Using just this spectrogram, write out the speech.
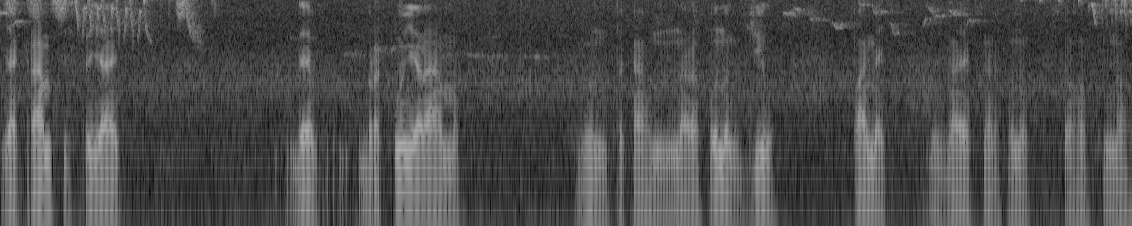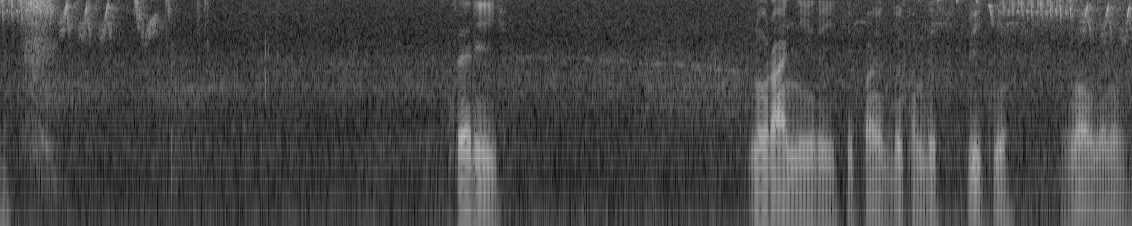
як рамки стоять, де бракує рамок. Ну, така на рахунок бджіл пам'ять. Не знаю, як на рахунок всього остального. Це рій. Ну, ранній рій, типу, якби там десь в квітні зловлений.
